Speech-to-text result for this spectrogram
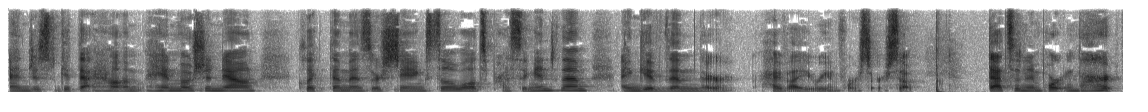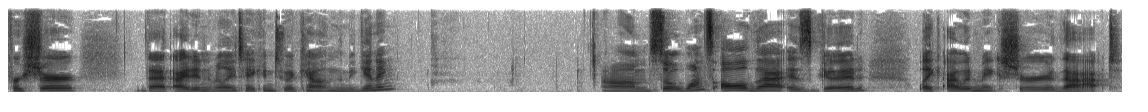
and just get that hand motion down, click them as they're standing still while it's pressing into them, and give them their high value reinforcer. So that's an important part for sure that I didn't really take into account in the beginning. Um, so once all that is good, like I would make sure that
